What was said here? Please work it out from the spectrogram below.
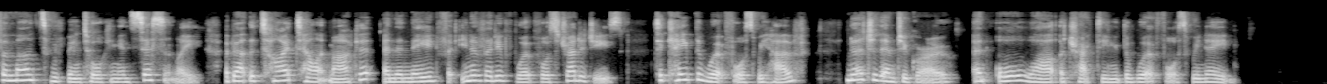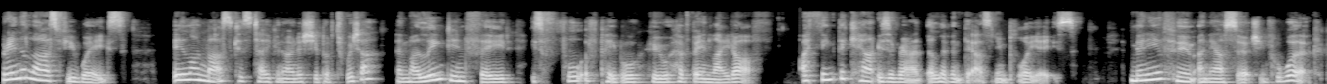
For months, we've been talking incessantly about the tight talent market and the need for innovative workforce strategies to keep the workforce we have, nurture them to grow, and all while attracting the workforce we need. But in the last few weeks, Elon Musk has taken ownership of Twitter, and my LinkedIn feed is full of people who have been laid off. I think the count is around 11,000 employees, many of whom are now searching for work.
